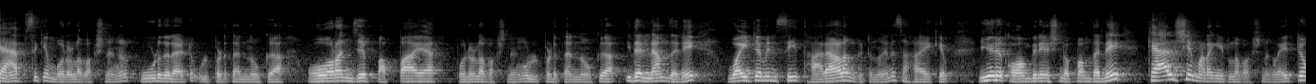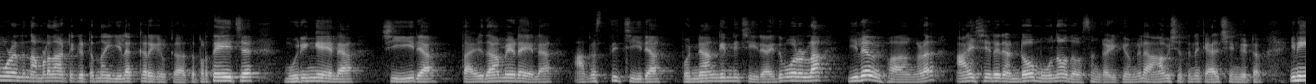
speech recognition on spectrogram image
ക്യാപ്സിക്കം പോലുള്ള ഭക്ഷണങ്ങൾ കൂടുതലായിട്ട് ഉൾപ്പെടുത്താൻ നോക്കുക. ഓറഞ്ച് പപ്പായ പോലുള്ള ഭക്ഷണങ്ങൾ ഉൾപ്പെടുത്താൻ നോക്കുക. ഇതെല്ലാം തന്നെ വൈറ്റമിൻ സി ധാരാളം കിട്ടുന്നതിന് സഹായിക്കും. ഈ ഒരു കോമ്പിനേഷനൊപ്പം തന്നെ കാൽഷ്യം അടങ്ങിയിട്ടുള്ള ഭക്ഷണങ്ങൾ. ഏറ്റവും കൂടുതൽ നമ്മുടെ നാട്ടിൽ കിട്ടുന്ന ഇലക്കറികൾക്കകത്ത് പ്രത്യേകിച്ച് മുരിങ്ങയില ചീര തഴുതാമയുടെ ഇല അഗസ്തിച്ചീര പൊന്നാങ്കിന്റെ ചീര ഇതുപോലുള്ള ഇല വിഭാഗങ്ങൾ ആഴ്ചയിൽ രണ്ടോ മൂന്നോ ദിവസം കഴിക്കുമെങ്കിൽ ആവശ്യത്തിന് കാൽഷ്യം കിട്ടും. ഇനി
